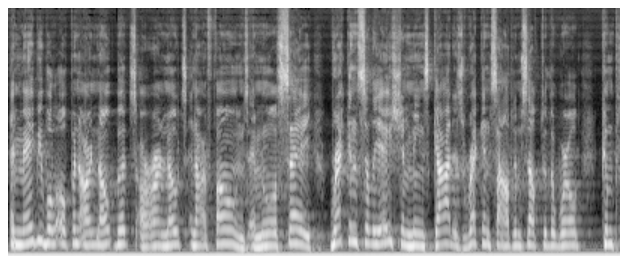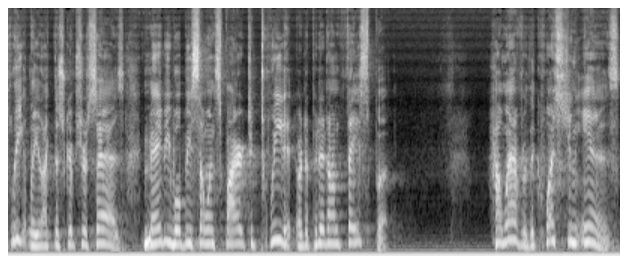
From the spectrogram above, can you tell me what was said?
And maybe we'll open our notebooks or our notes in our phones and we'll say, Reconciliation means God has reconciled himself to the world completely, like the scripture says. Maybe we'll be so inspired to tweet it or to put it on Facebook. However, the question is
